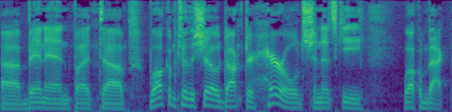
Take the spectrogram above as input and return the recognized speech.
uh, been in. But uh, welcome to the show, Dr. Harold Shinitzky. Welcome back.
